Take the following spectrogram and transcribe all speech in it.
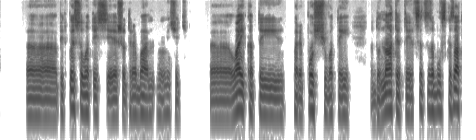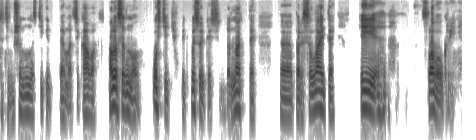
е, підписуватись, е, що треба значить, е, лайкати, перепощувати, донатити. Все це забув сказати, тому що ну настільки тема цікава. Але все одно постіть, підписуйтесь, донатьте, е, пересилайте. І слава Україні!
